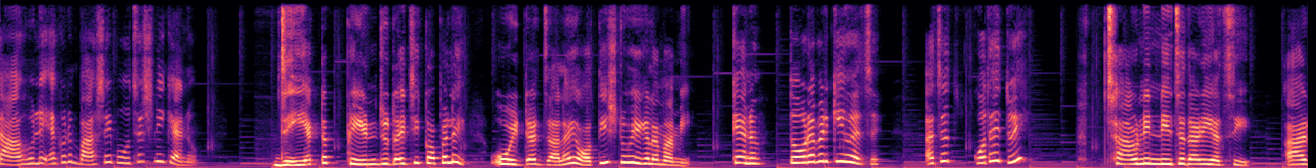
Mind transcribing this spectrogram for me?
তাহলে এখনও বাসায় পৌঁছাসনি কেন? যেই একটা ফ্রেন্ড জুটাইছি কপালে, ওইটার জ্বালায় অতিষ্ঠ হয়ে গেলাম আমি। কেন? তোর আবার কি হয়েছে? আচ্ছা কোথায় তুই? ছাউনির নিচে দাঁড়িয়ে আছি। আর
